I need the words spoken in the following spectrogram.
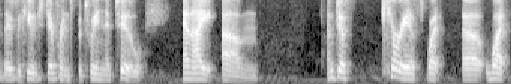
there's a huge difference between the two and i um i'm just curious what uh what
